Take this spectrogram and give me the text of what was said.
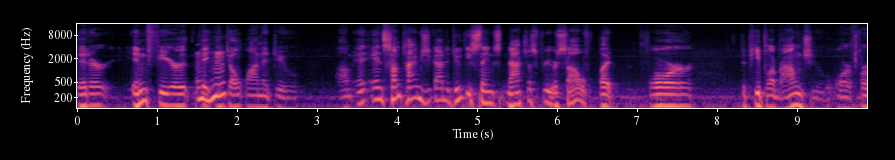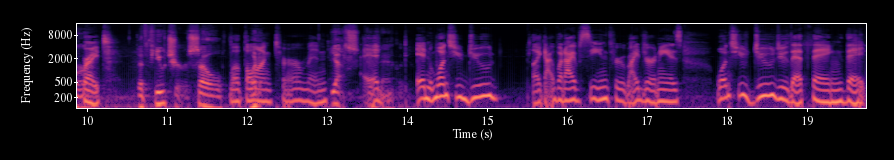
that are in fear, that Mm-hmm. you don't want to do. Um, and, and sometimes you got to do these things not just for yourself, but for the people around you or for Right. The future. So, well, the what- long term and Yes, and, exactly. and once you do like what i've seen through my journey is once you do do that thing that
